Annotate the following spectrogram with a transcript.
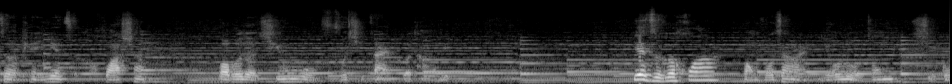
这片叶子和花上。薄薄的轻雾浮起在荷塘里，叶子和花仿佛在油露中洗过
